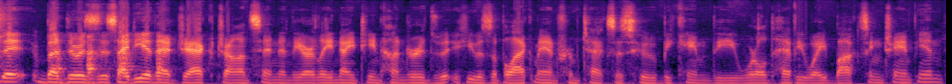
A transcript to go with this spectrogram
They- but there was this idea that Jack Johnson in the early 1900s, he was a black man from Texas who became the world heavyweight boxing champion.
